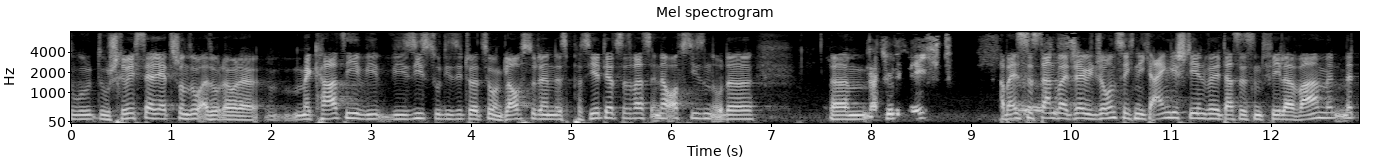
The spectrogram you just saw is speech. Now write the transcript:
du, du sprichst ja jetzt schon so, also oder, oder McCarthy, wie, wie siehst du die Situation? Glaubst du denn, es passiert jetzt was in der Offseason oder? Ähm Natürlich nicht. Aber ist es dann, weil Jerry Jones sich nicht eingestehen will, dass es ein Fehler war mit, mit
